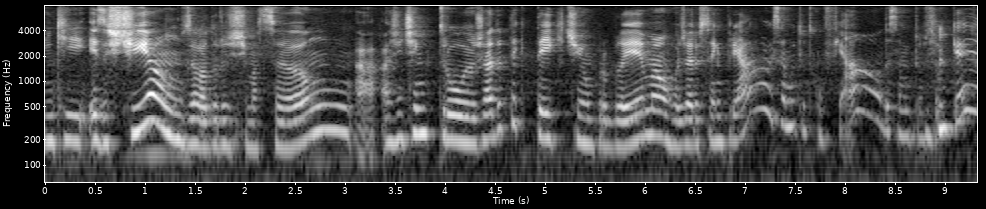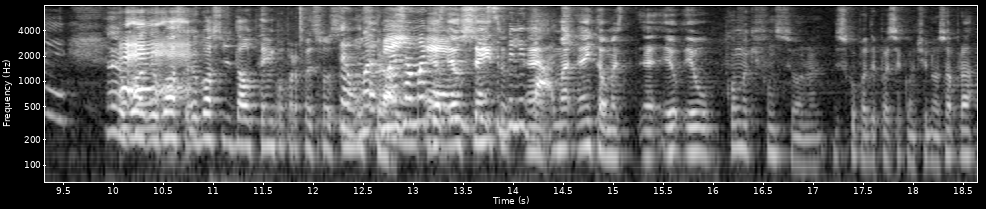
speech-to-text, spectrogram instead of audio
em que existia um zelador de estimação, a, a gente entrou, eu já detectei que tinha um problema, o Rogério sempre, ah, isso é muito desconfiado, isso é muito não sei o quê. É, eu, É, go- eu gosto, eu gosto de dar o tempo pra pessoa se Então, mas- mostrar. mas é uma Eu- questão eu de sinto- sensibilidade. é, mas- é, então, mas é, eu, eu. Como é que funciona? Desculpa, depois você continua, só pra.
